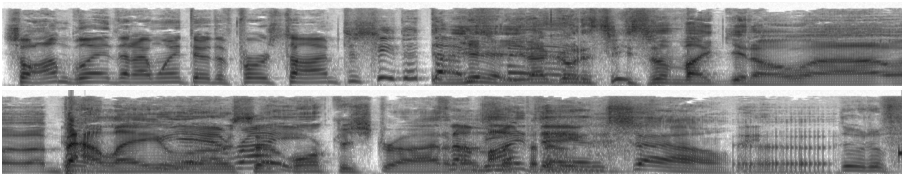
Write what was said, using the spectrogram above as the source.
So I'm glad that I went there the first time to see the Dice yeah, you're not going to see some like you know uh, ballet or Yeah, some right. orchestra. I don't not know. my something thing. else. and Sal do the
